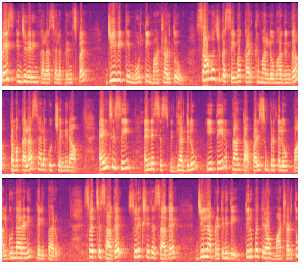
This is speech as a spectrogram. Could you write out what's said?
పేస్ ఇంజనీరింగ్ కళాశాల ప్రిన్సిపల్ జీవీకే మూర్తి మాట్లాడుతూ సామాజిక సేవా కార్యక్రమాల్లో భాగంగా తమ కళాశాలకు చెందిన ఎన్సీసీ ఎన్ఎస్ఎస్ విద్యార్థులు ఈ తీర ప్రాంత పరిశుభ్రతలో పాల్గొన్నారని తెలిపారు. స్వచ్ఛ సాగర్ సురక్షిత సాగర్ జిల్లా ప్రతినిధి తిరుపతిరావు మాట్లాడుతూ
